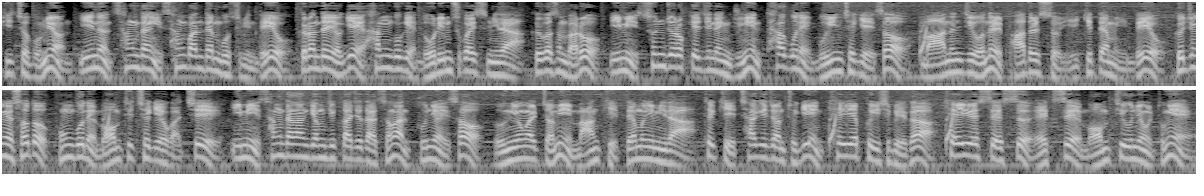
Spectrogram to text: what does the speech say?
비춰보면 이는 상당히 상반된 모습인데요. 그런데 여기에 한국의 노림수가 있습니다. 그것은 바로 이미 순조롭게 진행 중인 타군의 무인 체계에서 많은 지원을 받을 수 있기 때문인데요. 그 중에서도 공군의 멈티 체계와 같이 이미 상당한 경지까지 달성한 분야에서 응용할 점이 많기 때문입니다. 특히 차기 전투기인 KF-21가 KUSS-X의 멈티 운영을 통해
